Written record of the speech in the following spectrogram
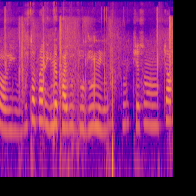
Arkadaşlar bu sefer yine kaydı durdurmayacağım. Çünkü kesin unutacağım.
